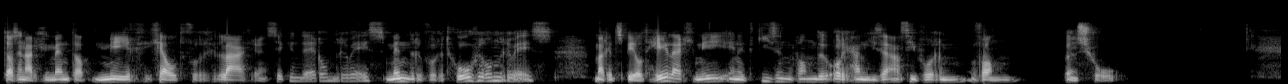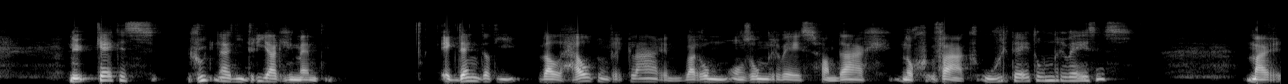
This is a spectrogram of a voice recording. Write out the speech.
Dat is een argument dat meer geldt voor lager en secundair onderwijs, minder voor het hoger onderwijs, maar het speelt heel erg mee in het kiezen van de organisatievorm van een school. Nu, kijk eens goed naar die drie argumenten. Ik denk dat die wel helpen verklaren waarom ons onderwijs vandaag nog vaak oertijdonderwijs is. Maar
